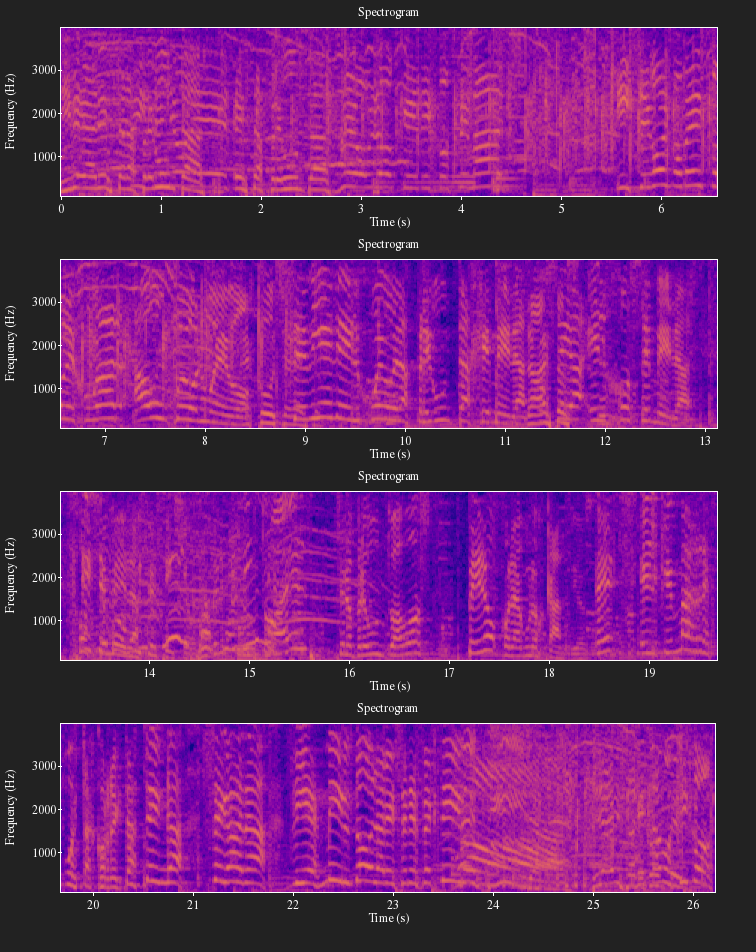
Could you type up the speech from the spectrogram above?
Y vean estas las Sí, preguntas. señores. Estas preguntas. Nuevo bloque de José Match. Y llegó el momento de jugar a un juego nuevo. Escuchen Se esto. viene el juego de las preguntas gemelas. No, o sea, es el José Melas. José Ese juego es Melas. pregunto a él, se lo pregunto a vos, pero con algunos cambios. ¿eh? El que más respuestas correctas tenga, se gana 10 mil dólares en efectivo. Mira esa que ¿Estamos, chicos?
